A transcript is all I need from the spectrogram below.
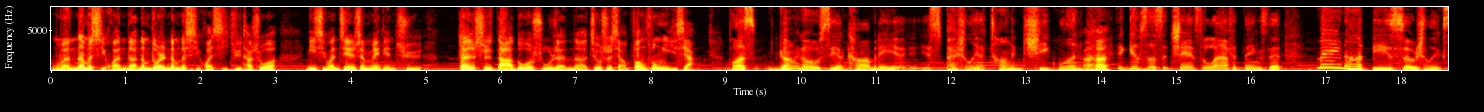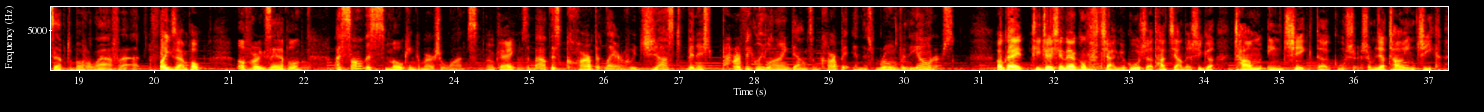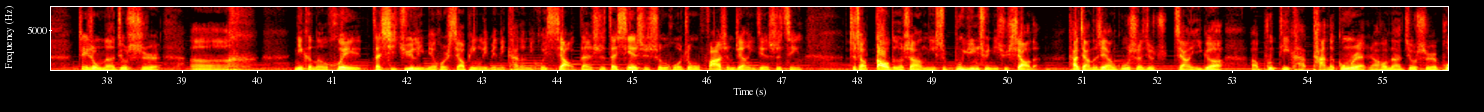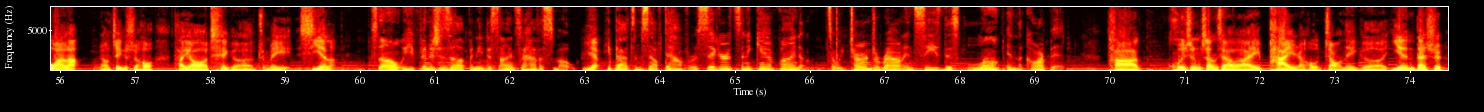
我们那么喜欢的，那么多人那么的喜欢喜剧？他说你喜欢健身，每天去，但是大多数人呢，就是想放松一下。 Plus, gonna go see a comedy, especially a tongue in cheek one. 啊哈， It gives us a chance to laugh at things that may not be socially acceptable to laugh at. For example, Well, for example, I saw this smoking commercial once. OK， It was about this carpet layer who had just finished perfectly lying down some carpet in this room for the owners. OK，TJ 现在要跟我们讲一个故事，他讲的是一个 tongue in cheek 的故事。什么叫 tongue in cheek？ 这种呢，就是呃，你可能会在喜剧里面或者小品里面，你看到你会笑，但是在现实生活中发生这样一件事情，至少道德上你是不允许你去笑的。他讲的这样故事就讲一个啊铺地毯毯的工人，然后呢就是铺完了，然后这个时候他要这个准备吸烟了。So he finishes up and he decides to have a smoke. Yep. He pats himself down for his cigarettes and he can't find them. So he turns around and sees this lump in the carpet. 他浑身上下来拍，然后找那个烟，但是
